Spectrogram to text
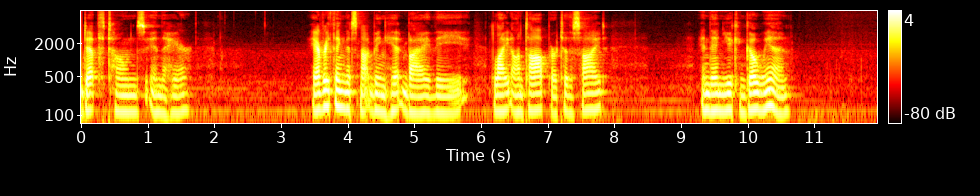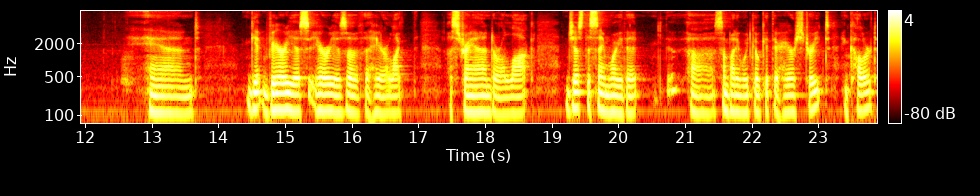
depth tones in the hair. Everything that's not being hit by the light on top or to the side. And then you can go in and get various areas of the hair, like a strand or a lock, just the same way that uh, somebody would go get their hair streaked and colored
